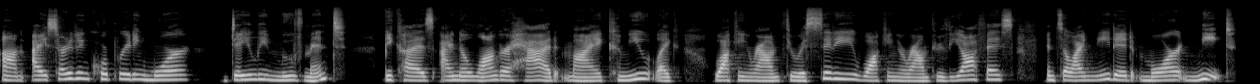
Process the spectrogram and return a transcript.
Um, I started incorporating more daily movement because I no longer had my commute, like walking around through a city, walking around through the office. And so I needed more NEAT,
